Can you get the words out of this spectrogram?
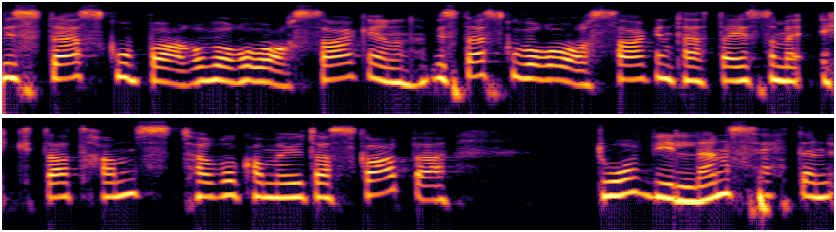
hvis det skulle bare vært årsaken hvis det skulle vært årsaken til at de som er ekte trans, tør å komme ut av skapet, da ville en sett en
